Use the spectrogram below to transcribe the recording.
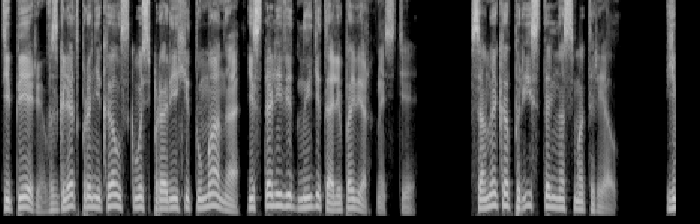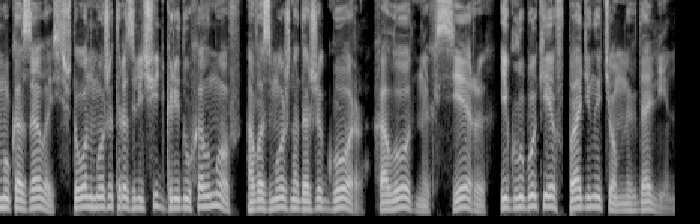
Теперь взгляд проникал сквозь прорехи тумана, и стали видны детали поверхности. Санека пристально смотрел. Ему казалось, что он может различить гряду холмов, а возможно даже гор, холодных, серых и глубокие впадины темных долин.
